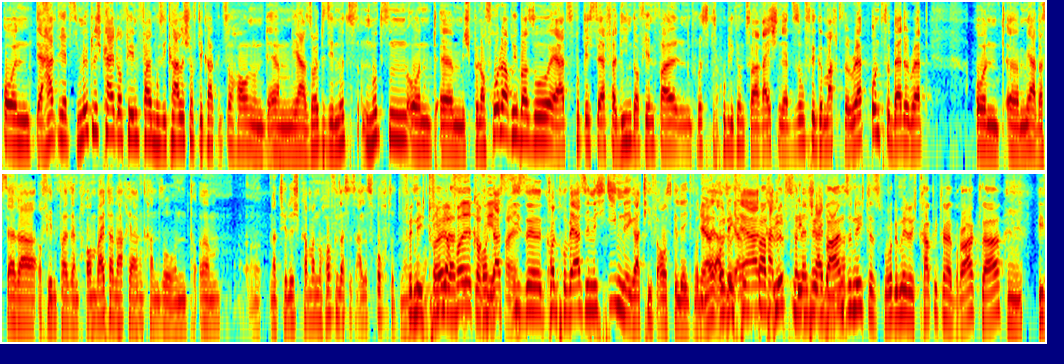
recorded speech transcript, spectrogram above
Und er hat jetzt die Möglichkeit, auf jeden Fall musikalisch auf die Kacke zu hauen und ähm, ja, sollte sie nutz, nutzen. Und ähm, ich bin auch froh darüber so. Er hat es wirklich sehr verdient, auf jeden Fall ein größeres Publikum zu erreichen. Er hat so viel gemacht für Rap und für Battle Rap. Und ähm, ja, dass er da auf jeden Fall seinen Traum weiter nachjagen kann. So. Und ähm, äh, natürlich kann man nur hoffen, dass es alles fruchtet. Ne? Finde ich so. toll, dass Erfolg auf Und jeden dass Fall. diese Kontroverse nicht ihm negativ ausgelegt wird. Ja, ne? und ich finde verblüffend, ich finde Entscheidung, ne? wahnsinnig, das wurde mir durch Capital Bra klar, wie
